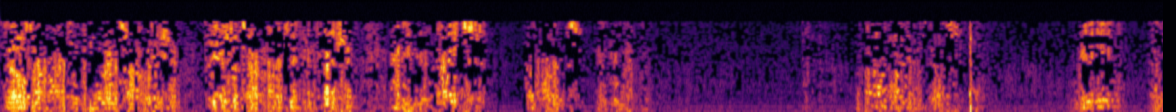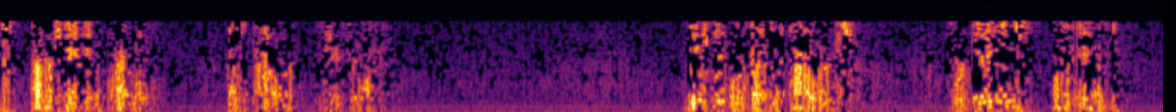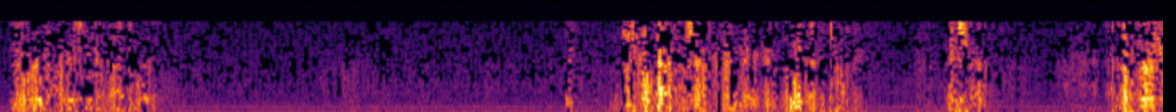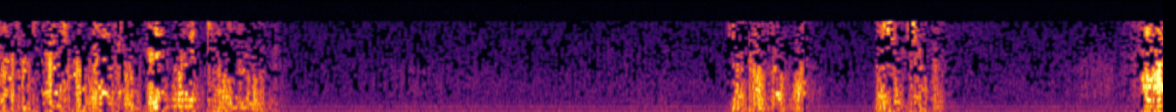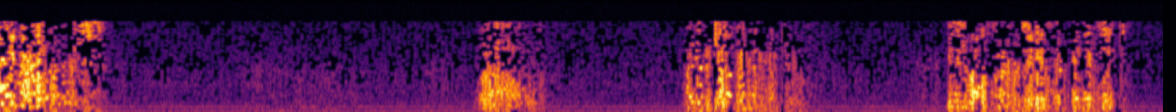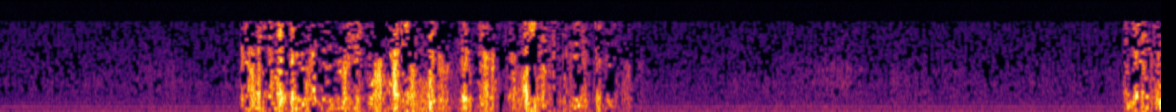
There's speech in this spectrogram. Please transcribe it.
fills their hearts with the joy of salvation, fuses their hearts in confession, and He unites their hearts in commitment. The bottom line is this reading and understanding the Bible has power to change your life. These people have had the powers for days on end in order to understand God's Word. Let's go this afternoon and look at the time they spent. The first reference, Ezra read from daybreak their feet. And I don't think they went to the grocery store and buy some liquor that there wasn't enough to eat it anymore. And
